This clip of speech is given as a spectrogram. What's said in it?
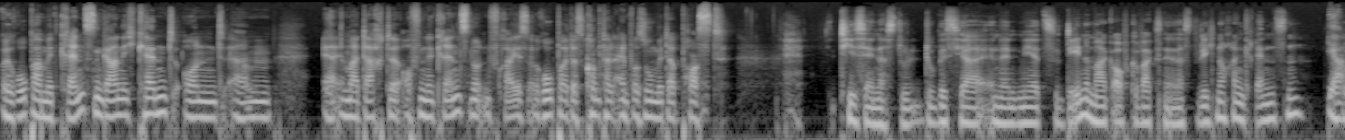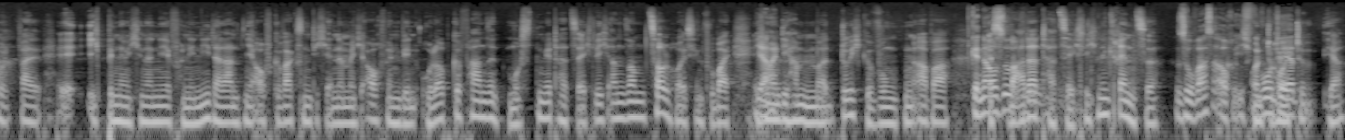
Europa mit Grenzen gar nicht kennt und ähm, er immer dachte, offene Grenzen und ein freies Europa, das kommt halt einfach so mit der Post. Thies, erinnerst du, du bist ja in der Nähe zu Dänemark aufgewachsen. Erinnerst du dich noch an Grenzen? Ja. Weil äh, ich bin nämlich in der Nähe von den Niederlanden hier aufgewachsen und ich erinnere mich auch, wenn wir in Urlaub gefahren sind, mussten wir tatsächlich an so einem Zollhäuschen vorbei. Ich Ja. meine, die haben immer durchgewunken, aber Genau es so- war da tatsächlich eine Grenze. So war es auch. Ich Und wohnte ja heute, ja,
